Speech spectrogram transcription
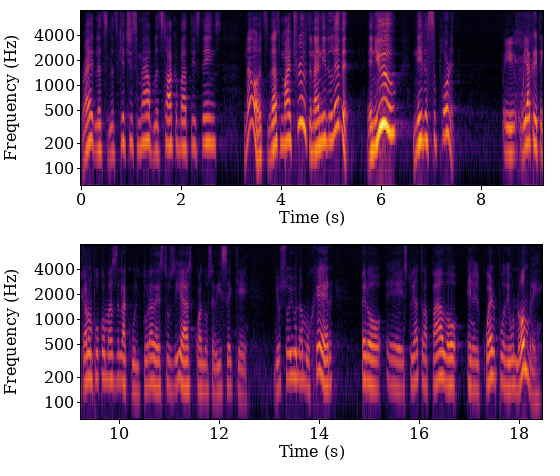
right? Let's let's get you some help. Let's talk about these things. No, it's that's my truth, and I need to live it, and you need to support it. Y voy a criticar un poco más de la cultura de estos días cuando se dice que yo soy una mujer, pero eh, estoy atrapado en el cuerpo de un hombre.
